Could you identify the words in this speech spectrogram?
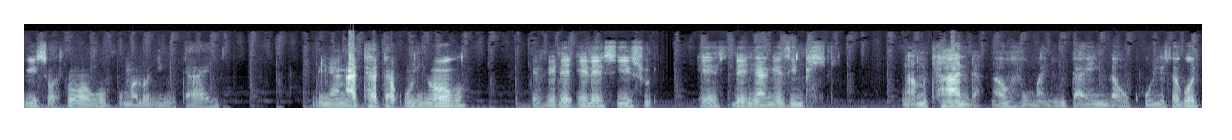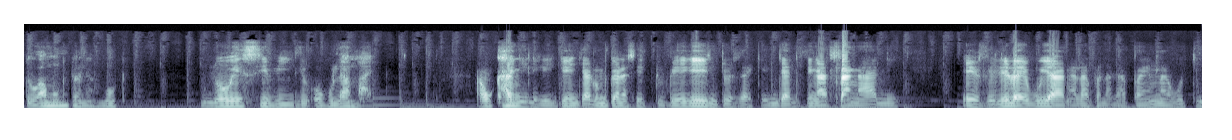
Uyise wasuka kwakuvuma lonina ukuthi hhayi. Mina ngathatha unyoko evele elesisu esilenyanga ezimbili. Ngamthanda ngavuma nje ukuthi hhayi ngizawukhulisa kodwa wami umntwana nguphi lo wesibili okulamayo. Awukhangele-ke into enjalo umntwana sedubeke izinto zakhe njani singahlangani. Evelelwa yibuyanga lapha nalapha ngenxa yokuthi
